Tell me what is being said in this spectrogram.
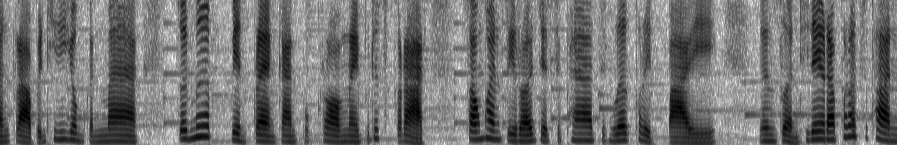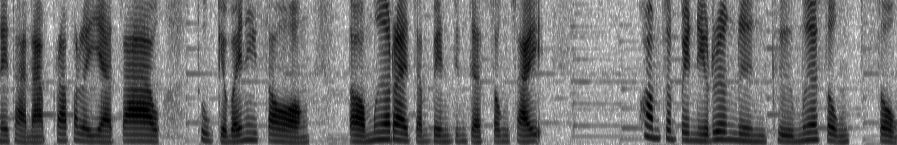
ดังกล่าวเป็นที่นิยมกันมาก จนเมื่อเปลี่ยนแปลงการปกครองในพุทธศักราช 2475 จึงเลิกผลิตไป เงินส่วนที่ได้รับพระราชทานในฐานะพระภรรยาเจ้า ถูกเก็บไว้ในซอง ต่อเมื่อไรจำเป็นจึงจะทรงใช้ ความจำเป็นในเรื่องหนึ่งคือเมื่อทรงส่ง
